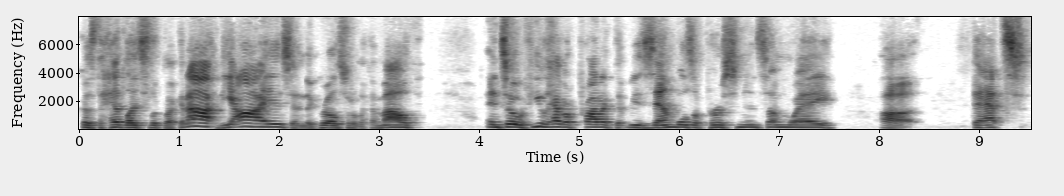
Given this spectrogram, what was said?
because the headlights look like an eye, the eyes, and the grill sort of like a mouth. And so, if you have a product that resembles a person in some way, uh, that's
